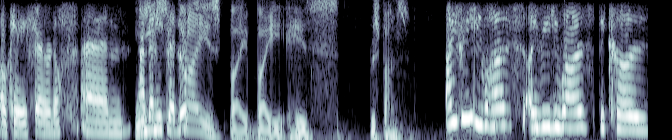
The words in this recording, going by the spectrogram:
okay, fair enough. Um, Were and then you he said, surprised by by his response? I really was. I really was because,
